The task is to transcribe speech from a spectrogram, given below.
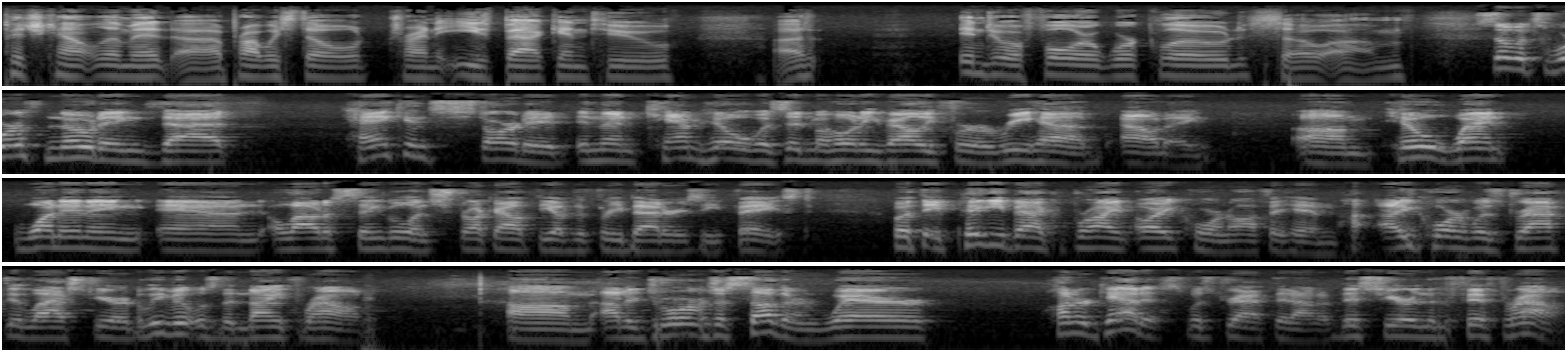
pitch count limit. Uh, probably still trying to ease back into uh, into a fuller workload. So um, So it's worth noting that Hankins started, and then Cam Hill was in Mahoning Valley for a rehab outing. Um, Hill went one inning and allowed a single and struck out the other three batters he faced. But they piggybacked Brian Eichhorn off of him. Eichhorn was drafted last year, I believe it was the ninth round, um, out of Georgia Southern, where Hunter Gaddis was drafted out of this year in the fifth round.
